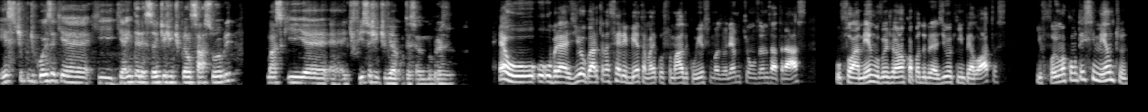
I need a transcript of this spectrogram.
Esse tipo de coisa que é, que, que é interessante a gente pensar sobre, mas que é, é, é difícil a gente ver acontecendo no Brasil. É, o, o, o Brasil agora tá na Série B, tá mais acostumado com isso, mas eu lembro que uns anos atrás o Flamengo veio jogar uma Copa do Brasil aqui em Pelotas e foi um acontecimento,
